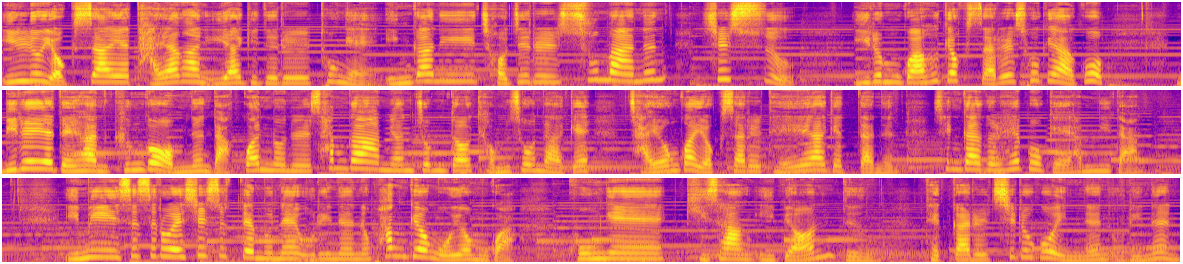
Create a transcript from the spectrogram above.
인류 역사의 다양한 이야기들을 통해 인간이 저지를 수많은 실수, 이름과 흑역사를 소개하고 미래에 대한 근거 없는 낙관론을 삼가하면 좀 더 겸손하게 자연과 역사를 대해야겠다는 생각을 해보게 합니다. 이미 스스로의 실수 때문에 우리는 환경 오염과 공해, 기상 이변 등 대가를 치르고 있는 우리는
